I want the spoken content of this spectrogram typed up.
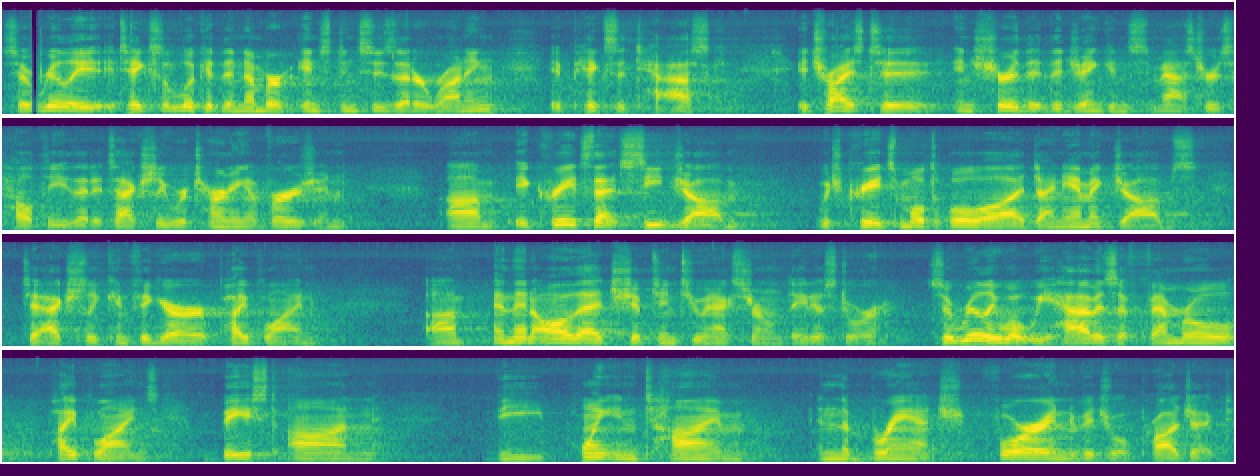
So really, it takes a look at the number of instances that are running, it picks a task, it tries to ensure that the Jenkins master is healthy, that it's actually returning a version. Um, it creates that seed job, which creates multiple uh, dynamic jobs to actually configure our pipeline. Um, and then all that shipped into an external data store. So really what we have is ephemeral pipelines based on the point in time and the branch for our individual project.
